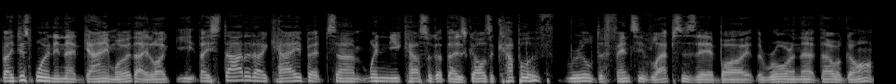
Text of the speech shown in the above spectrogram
they just weren't in that game, were they? Like they started okay, but um, when Newcastle got those goals, a couple of real defensive lapses there by the Roar, and that they were gone.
